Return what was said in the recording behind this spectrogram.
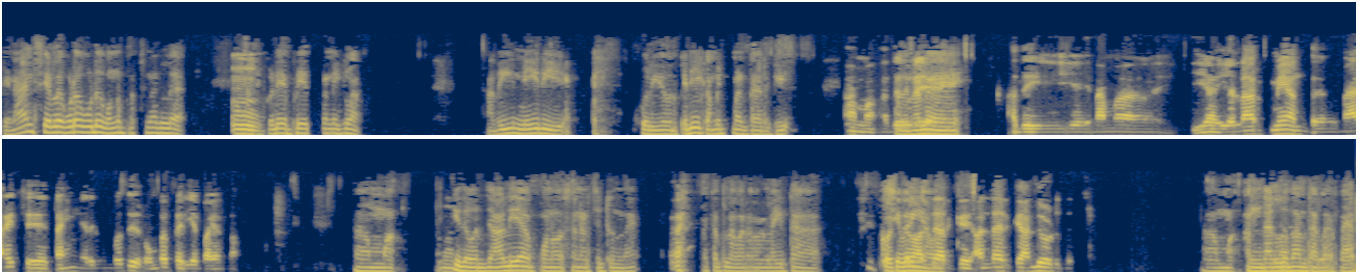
பினான்சியல்ல கூட விட ஒன்னும் பிரச்சனை இல்ல. கூட எப்படி பண்ணிக்கலாம். அதையும் மீறி ஒரு ஒரு பெரிய கமிட்மெண்டா இருக்கு. ஆமா அதனால அது நம்ம எல்லாருக்குமே அந்த மேரேஜ் டைம் இருக்கும்போது ரொம்ப பெரிய பயம் தான் ஆமா இது ஒரு ஜாலியா போன வருஷம் நினைச்சிட்டு இருந்தேன். பக்கத்துல வர லைட்டா இருக்கு. அல்ல இருக்கு. அல்லு ஓடுது. ஆமா. அந்த அல்லு தான் வேற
